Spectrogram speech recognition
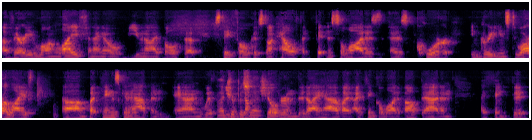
a very long life. And I know you and I both uh, stay focused on health and fitness a lot as, as core ingredients to our life. Um, but things can happen. And with you know, young children that I have, I, I think a lot about that. And I think that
